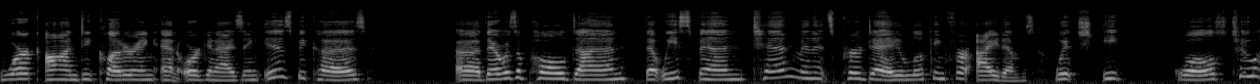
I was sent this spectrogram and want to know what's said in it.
work on decluttering and organizing is because uh, there was a poll done that we spend 10 minutes per day looking for items, which e- equals two,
